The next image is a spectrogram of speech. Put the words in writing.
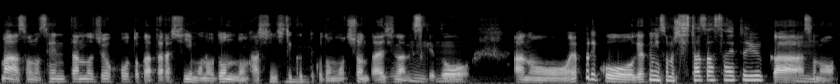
まあ、その先端の情報とか新しいものをどんどん発信していくってことももちろん大事なんですけど、うんうあのーやっぱりこう、逆にその下支えというか、うん。その、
